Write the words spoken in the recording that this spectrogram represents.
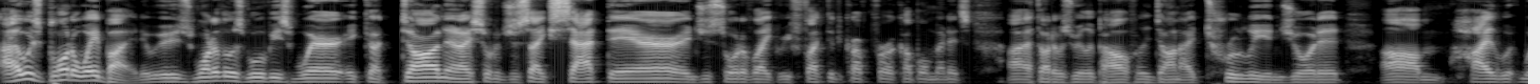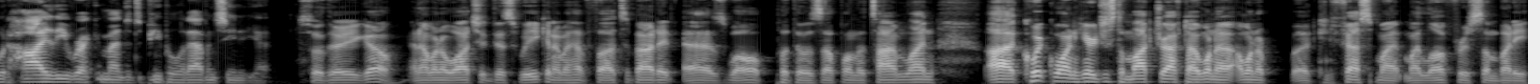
I was blown away by it. It was one of those movies where it got done, and I sort of just like sat there and just sort of like reflected for a couple minutes. Uh, I thought it was really powerfully done. I truly enjoyed it. Um, high, would highly recommend it to people that haven't seen it yet. So there you go. And I'm going to watch it this week and I'm going to have thoughts about it as well. Put those up on the timeline. Uh, quick one here, just a mock draft. I want to I want to uh, confess my, my love for somebody.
